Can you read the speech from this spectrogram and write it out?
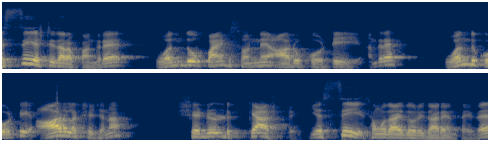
ಎಸ್ ಸಿ ಎಷ್ಟಿದಾರಪ್ಪ ಅಂದ್ರೆ ಒಂದು ಪಾಯಿಂಟ್ ಸೊನ್ನೆ ಆರು ಕೋಟಿ. ಅಂದ್ರೆ ಒಂದು ಕೋಟಿ ಆರು ಲಕ್ಷ ಜನ ಶೆಡ್ಯೂಲ್ಡ್ ಕ್ಯಾಸ್ಟ್ ಎಸ್ ಸಿ ಸಮುದಾಯದವರು ಇದ್ದಾರೆ ಅಂತ ಇದೆ.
